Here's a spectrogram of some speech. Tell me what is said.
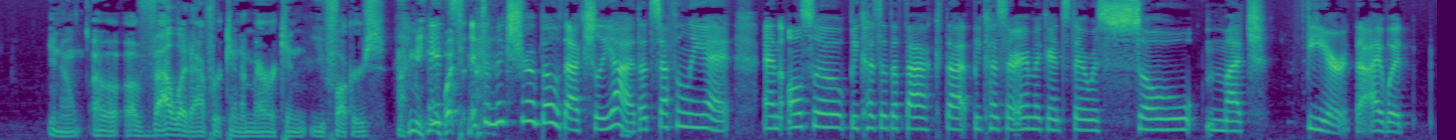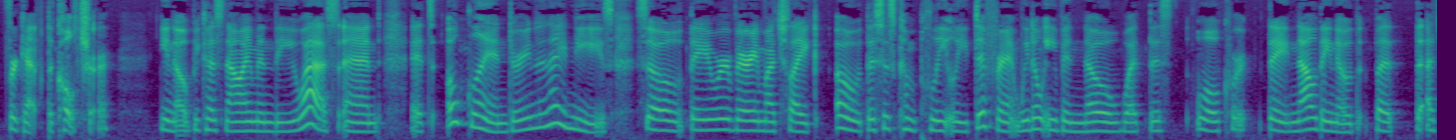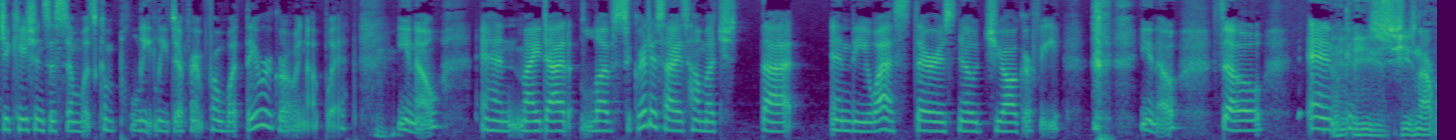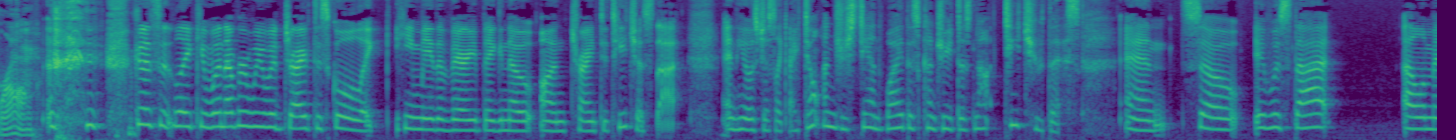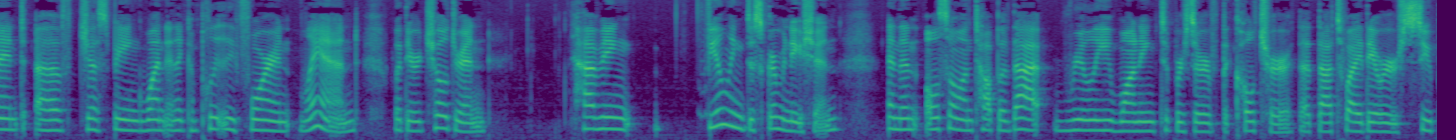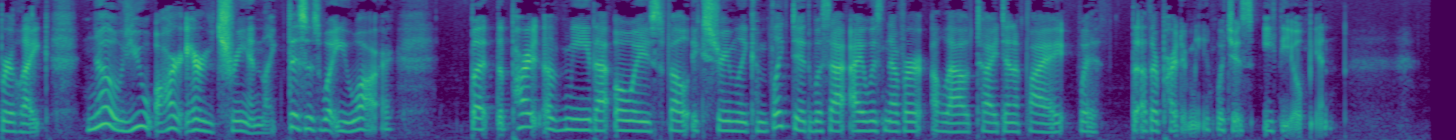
you know, a, a valid African American, you fuckers. I mean, it's what? it's a mixture of both actually yeah that's definitely it and also because of the fact that because they're immigrants there was so much fear that i would forget the culture you know because now i'm in the us and it's oakland during the 90s so they were very much like oh this is completely different. We don't even know what this well they now they know but the education system was completely different from what they were growing up with mm-hmm. you know? And my dad loves to criticize how much that in the US there is no geography you know? So and He's he's not wrong. because like whenever we would drive to school like he made a very big note on trying to teach us that and he was just like i don't understand why this country does not teach you this and so it was that element of just being one in a completely foreign land with your children having feeling discrimination and then also on top of that really wanting to preserve the culture that that's why they were super like no you are eritrean like this is what you are but the part of me that always felt extremely conflicted was that i was never allowed to identify with the other part of me which is ethiopian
